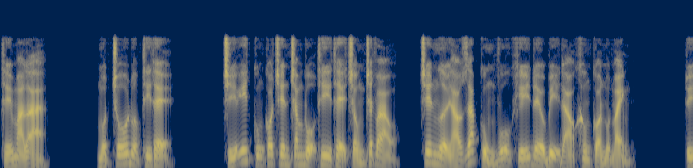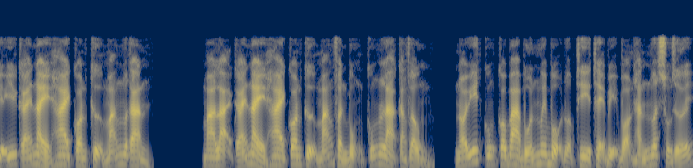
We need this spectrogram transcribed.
thế mà là một chỗ đột thi thể. Chí ít cũng có trên trăm bộ thi thể chồng chất vào, trên người áo giáp cùng vũ khí đều bị đào không còn một mảnh. Tùy ý cái này hai con cự mãng nuốt ăn, mà lại cái này hai con cự mãng phần bụng cũng là căng phồng, nói ít cũng có ba bốn mươi bộ đột thi thể bị bọn hắn nuốt xuống dưới.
